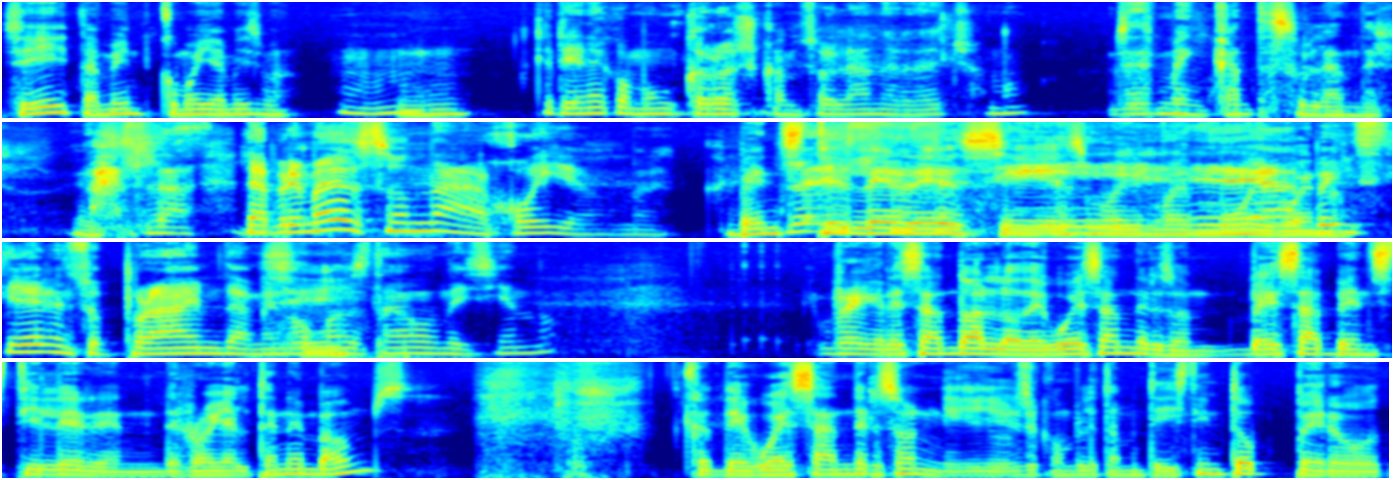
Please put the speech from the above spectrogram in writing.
Sí, también, como ella misma. Que tiene como un crush con Zulander, de hecho, ¿no? Entonces, Me encanta Zulander. Es- La, la primera es una joya, hombre. Ben Stiller es, sí, es muy, muy, muy era bueno. Ben Stiller en su prime también, como Sí. estábamos diciendo. Regresando a lo de Wes Anderson, ves a Ben Stiller en The Royal Tenenbaums de Wes Anderson y es completamente distinto, pero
